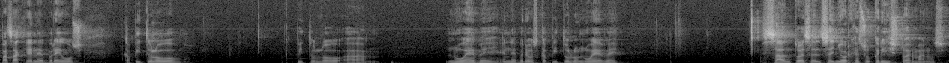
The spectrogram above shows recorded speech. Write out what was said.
pasaje en Hebreos, capítulo, capítulo 9, en Hebreos capítulo 9. Santo es el Señor Jesucristo, hermanos.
